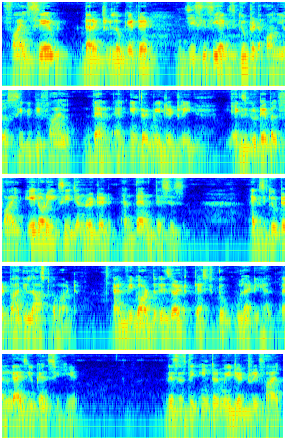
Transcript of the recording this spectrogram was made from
File saved directory located gcc executed on your cpp file then an intermediary executable file a.exe generated and then this is executed by the last command. And we got the result test2 cool IT help. And guys you can see here. This is the intermediary file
